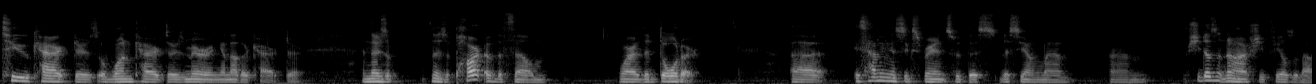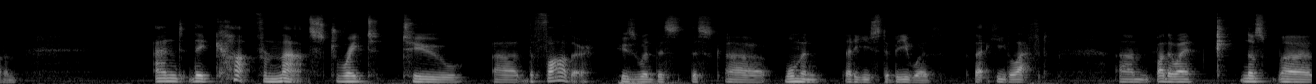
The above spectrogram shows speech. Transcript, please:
two characters or one character is mirroring another character. And there's a there's a part of the film where the daughter uh, is having this experience with this this young man. Um, she doesn't know how she feels about him, and they cut from that straight to uh, the father who's with this this uh, woman that he used to be with that he left. Um, by the way, no, uh,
